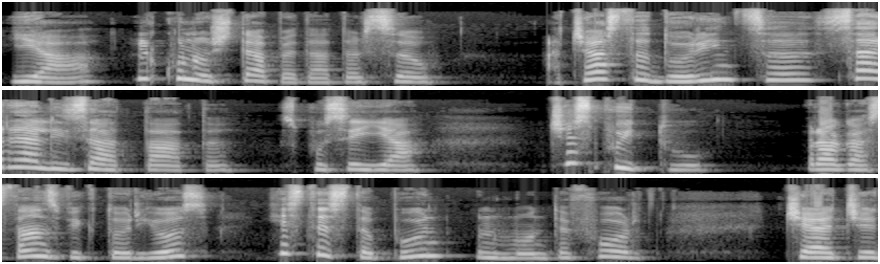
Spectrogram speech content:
Ea îl cunoștea pe tatăl său. Această dorință s-a realizat, tată, spuse ea. Ce spui tu? Ragastans victorios este stăpân în Montefort. Ceea ce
